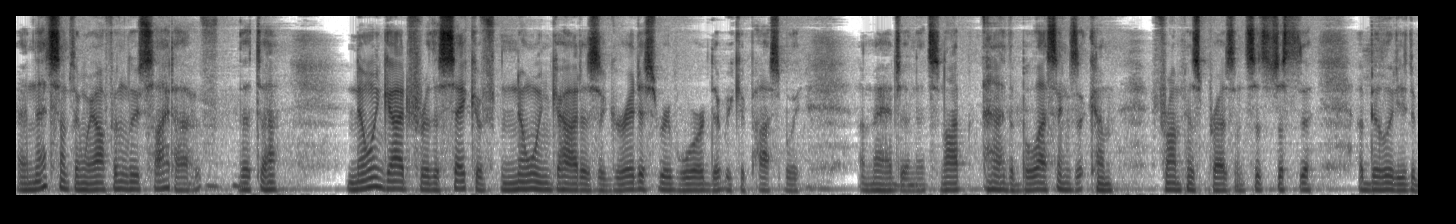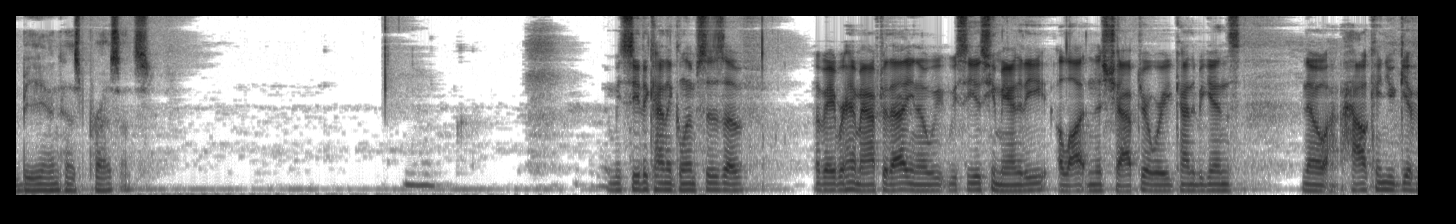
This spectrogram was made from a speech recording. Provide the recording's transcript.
And that's something we often lose sight of. Mm-hmm. That uh, knowing God for the sake of knowing God is the greatest reward that we could possibly imagine. It's not uh, the blessings that come from His presence, it's just the ability to be in His presence. And we see the kind of glimpses of of Abraham after that. You know, we, we see his humanity a lot in this chapter where he kind of begins, you know, how can you give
